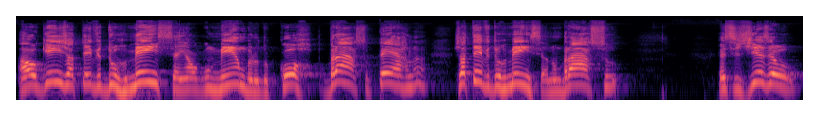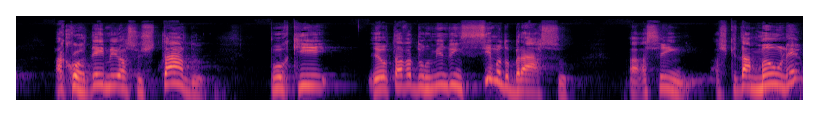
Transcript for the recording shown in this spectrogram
Alguém já teve dormência em algum membro do corpo, braço, perna? Já teve dormência no braço? Esses dias eu acordei meio assustado, porque eu estava dormindo em cima do braço, assim, acho que da mão, né?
